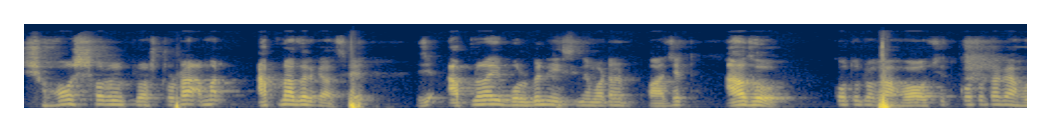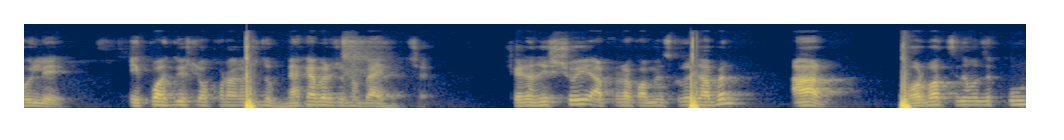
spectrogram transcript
সহজ সরল প্রশ্নটা আমার আপনাদের কাছে। যে আপনারাই বলবেন এই সিনেমাটার বাজেট আদৌ কত টাকা হওয়া উচিত, কত টাকা হইলে এই পঁয়ত্রিশ লক্ষ টাকা শুধু মেকআপের জন্য ব্যয় হচ্ছে? সেটা নিশ্চয়ই আপনারা কমেন্টস করে যাবেন। আর বরবাদ সিনেমা যে কোন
